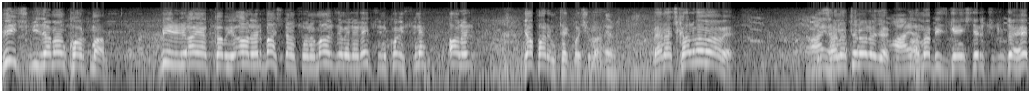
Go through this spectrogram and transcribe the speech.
Hiçbir zaman korkmam. Bir ayakkabıyı alır baştan sona malzemeleri hepsini koy üstüne alır yaparım tek başıma. Evet. Ben aç kalmam abi. Bir Aynen. sanatın olacak. Aynen. Ama biz gençleri tutup da hep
